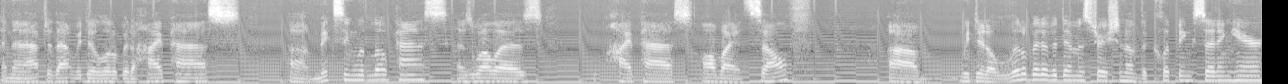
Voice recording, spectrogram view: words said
and then after that we did a little bit of high pass, uh, mixing with low pass, as well as high pass all by itself. Um, we did a little bit of a demonstration of the clipping setting here,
